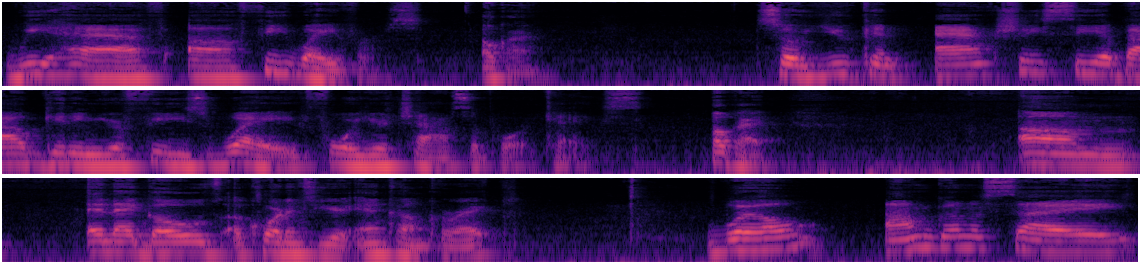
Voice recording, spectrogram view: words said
we have uh, fee waivers. Okay. So you can actually see about getting your fees waived for your child support case. Okay. Um, and that goes according to your income, correct? Well, I'm going to say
